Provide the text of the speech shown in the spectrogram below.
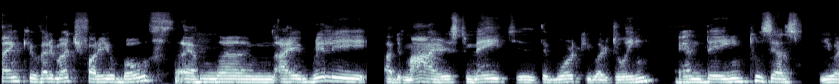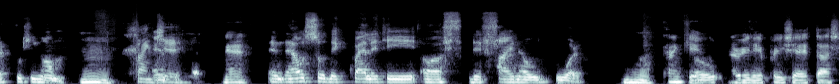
Thank you very much for you both. And um, I really admire, estimate the work you are doing and the enthusiasm you are putting on. Mm, thank and, you. Yeah. And also the quality of the final work. Mm, thank you. So, I really appreciate that.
